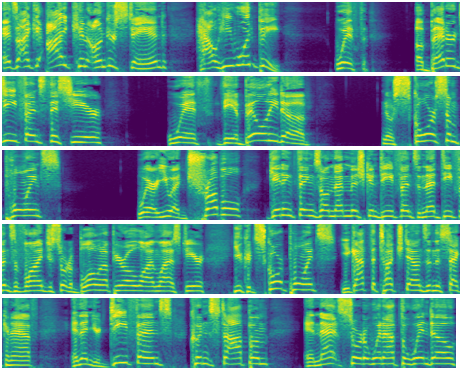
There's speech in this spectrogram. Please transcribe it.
As I, I can understand how he would be with a better defense this year, with the ability to, you know, score some points where you had trouble getting things on that Michigan defense and that defensive line just sort of blowing up your O line last year. You could score points. You got the touchdowns in the second half, and then your defense couldn't stop them, and that sort of went out the window.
